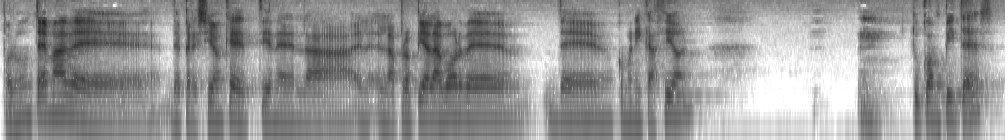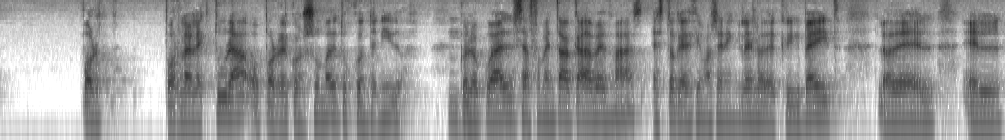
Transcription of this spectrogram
por un tema de, presión que tienen la, en la propia labor de, de comunicación, tú compites por, por la lectura o por el consumo de tus contenidos. Con lo cual se ha fomentado cada vez más esto que decimos en inglés, lo del clickbait, lo del, el,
